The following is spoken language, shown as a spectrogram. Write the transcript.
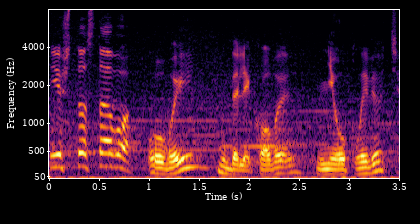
И что с того? Увы, далеко вы не уплывете.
